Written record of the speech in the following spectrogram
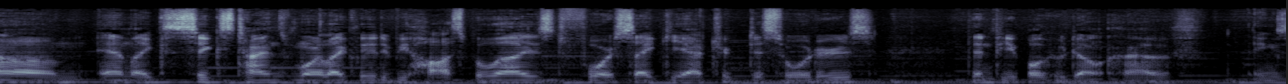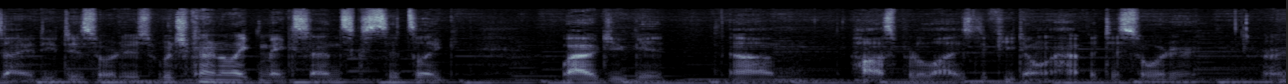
um, and like six times more likely to be hospitalized for psychiatric disorders than people who don't have anxiety disorders, which kind of like makes sense because it's like, why would you get um, hospitalized if you don't have a disorder? Right.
